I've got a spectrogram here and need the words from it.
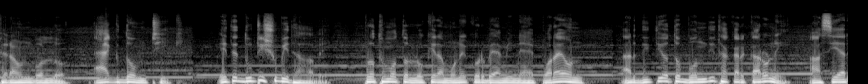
ফেরাউন বলল, একদম ঠিক। এতে দুটি সুবিধা হবে। প্রথমত, লোকেরা মনে করবে আমি ন্যায়পরায়ণ, আর দ্বিতীয়ত, বন্দি থাকার কারণে আসিয়ার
